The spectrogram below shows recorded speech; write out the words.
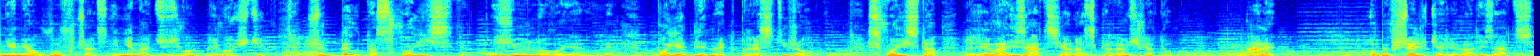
nie miał wówczas i nie ma dziś wątpliwości, że był to swoisty, zimnowojenny pojedynek prestiżowy, swoista rywalizacja na skalę światową. Ale oby wszelkie rywalizacje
